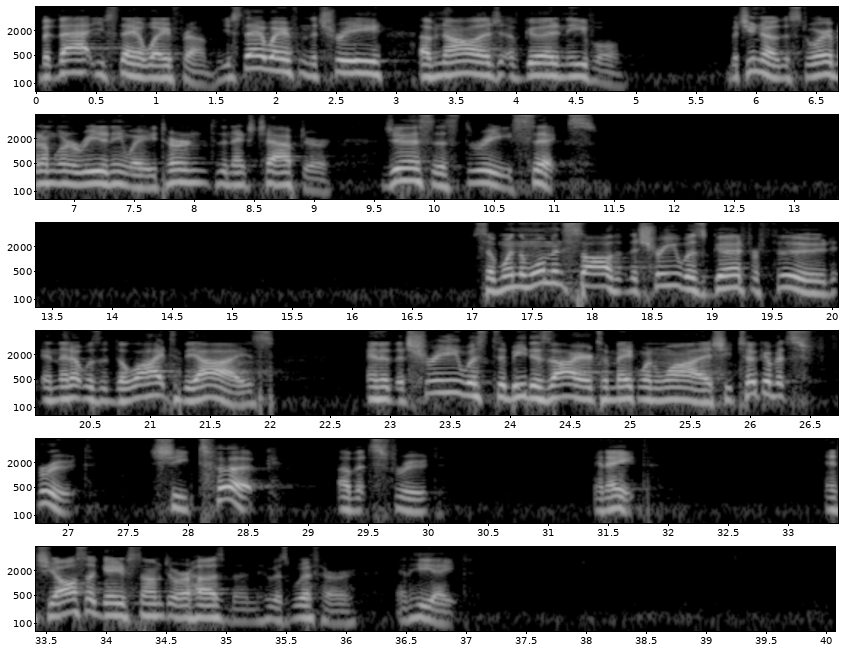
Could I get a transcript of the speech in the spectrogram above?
But that you stay away from. You stay away from the tree of knowledge of good and evil. But you know the story, but I'm going to read it anyway. You turn to the next chapter Genesis 3 6. So when the woman saw that the tree was good for food, and that it was a delight to the eyes, and that the tree was to be desired to make one wise, she took of its fruit she took of its fruit and ate. And she also gave some to her husband who was with her, and he ate.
